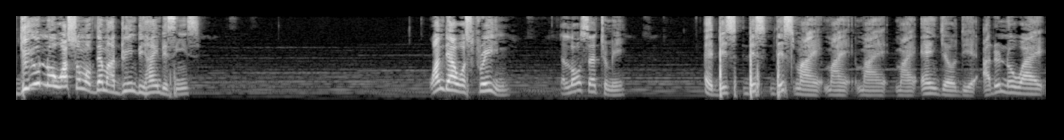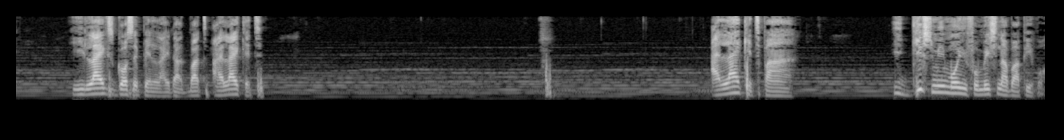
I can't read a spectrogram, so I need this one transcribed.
Do you know what some of them are doing behind the scenes? One day I was praying, the Lord said to me, Hey, this this this my my my my angel dear. I don't know why he likes gossiping like that, but I like it. I like it, pa. He gives me more information about people.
